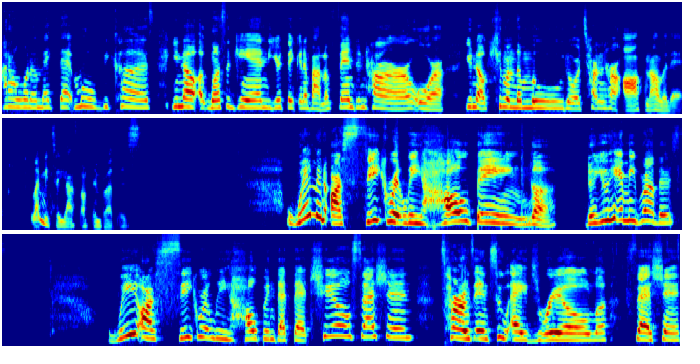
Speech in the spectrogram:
I don't want to make that move because, you know, uh, once again, you're thinking about offending her or, you know, killing the mood or turning her off and all of that. Let me tell y'all something, brothers. Women are secretly hoping. Do you hear me, brothers? We are secretly hoping that that chill session turns into a drill session.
